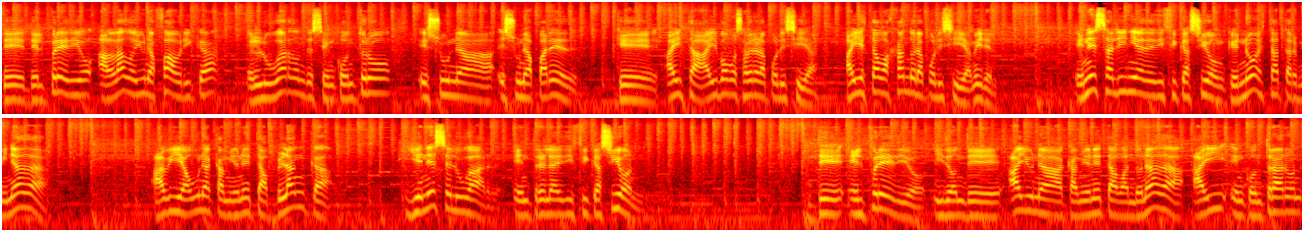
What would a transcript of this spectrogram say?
del predio. Al lado hay una fábrica. El lugar donde se encontró es una, es una pared que... Ahí está, ahí vamos a ver a la policía. Ahí está bajando la policía, miren. En esa línea de edificación que no está terminada, había una camioneta blanca y en ese lugar, entre la edificación del predio y donde hay una camioneta abandonada, ahí encontraron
